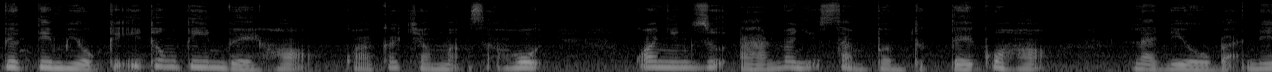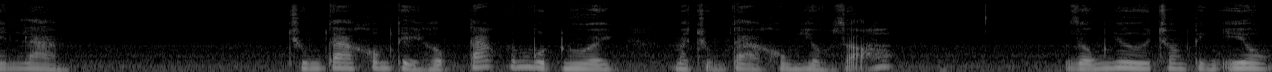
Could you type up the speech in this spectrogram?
việc tìm hiểu kỹ thông tin về họ qua các trang mạng xã hội, qua những dự án và những sản phẩm thực tế của họ là điều bạn nên làm. Chúng ta không thể hợp tác với một người mà chúng ta không hiểu rõ. Giống như trong tình yêu,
